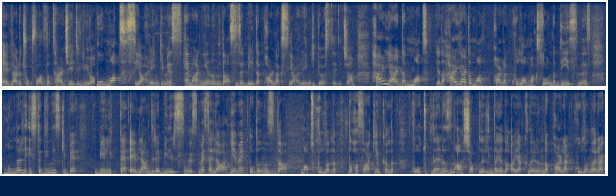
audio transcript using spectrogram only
evlerde çok fazla tercih ediliyor. Bu mat siyah rengimiz. Hemen yanında size bir de parlak siyah rengi göstereceğim. Her yerde mat ya da her yerde mat parlak kullanmak zorunda değilsiniz. Bunları istediğiniz gibi birlikte evlendirebilirsiniz. Mesela yemek odanızda mat kullanıp daha sakin kalıp koltuklarınızın ahşaplarında ya da ayaklarında parlak kullanarak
